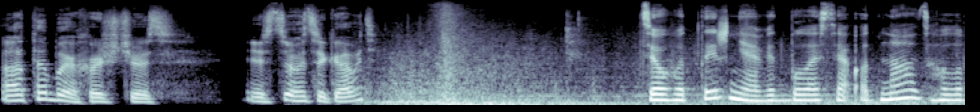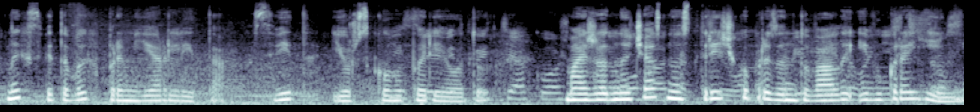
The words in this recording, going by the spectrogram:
А тебе хоч щось із цього цікавить? Цього тижня відбулася одна з головних світових прем'єр літа світ юрського періоду. Майже одночасно стрічку презентували і в Україні.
